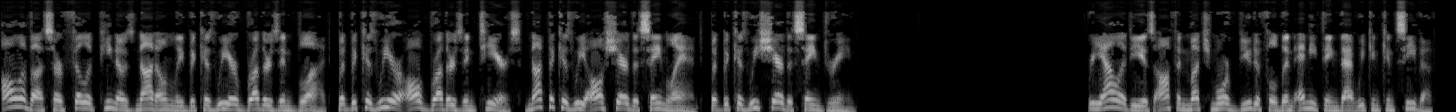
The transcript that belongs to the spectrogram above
All of us are Filipinos not only because we are brothers in blood, but because we are all brothers in tears, not because we all share the same land, but because we share the same dream. Reality is often much more beautiful than anything that we can conceive of.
